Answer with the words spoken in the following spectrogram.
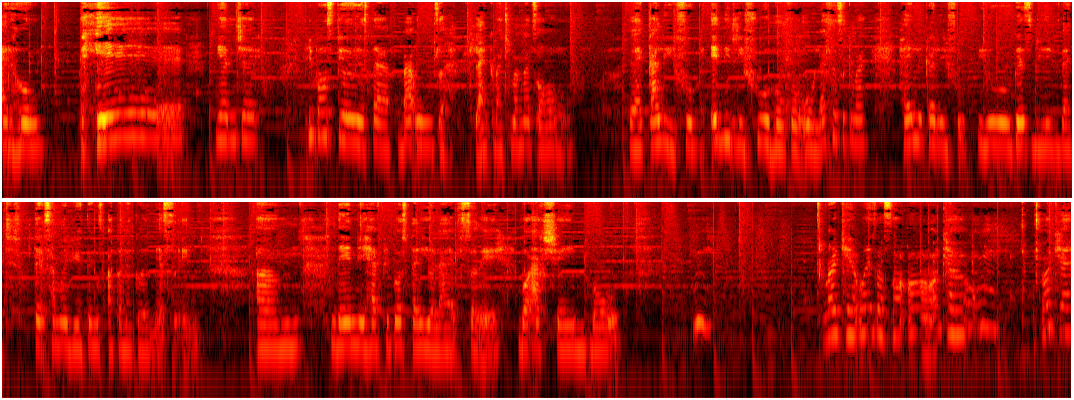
at home. People steal your stuff ba-utswa like batho ba matsogo like ka any lefu hoko o ke mang ga e le ka lefu you best believe that, that some of your things are gonna go missing um then you have people study your life so they will actually bowl mm. okay always also oh okay mm. okay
